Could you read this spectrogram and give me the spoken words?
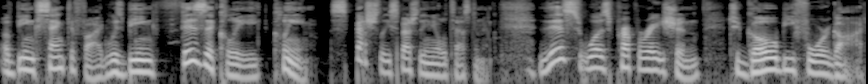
of being sanctified was being physically clean, especially, especially in the Old Testament. This was preparation to go before God.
